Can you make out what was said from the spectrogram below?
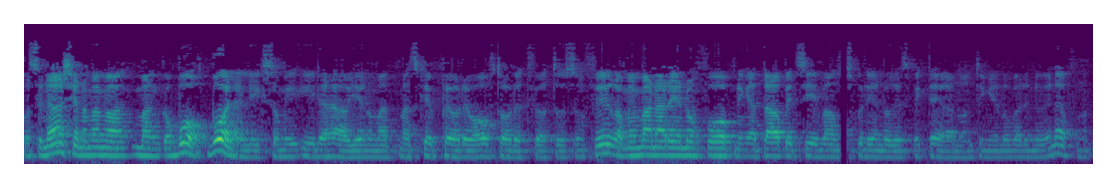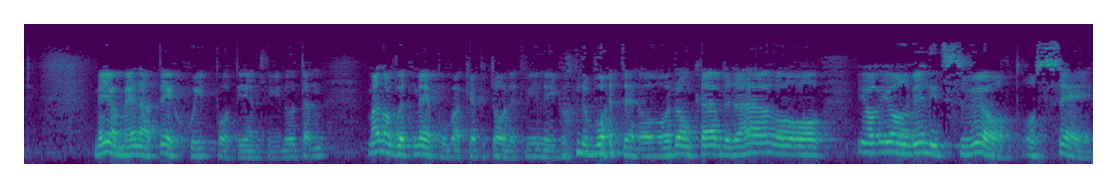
Och sen erkänner man, man, man går bort bollen liksom i, i det här genom att man skrev på det avtalet 2004. Men man hade ändå en förhoppning att arbetsgivaren skulle ändå respektera någonting eller vad det nu än är för någonting. Men jag menar att det är skitbrott egentligen. Utan man har gått med på vad kapitalet ville i grund och botten och, och de krävde det här och, och jag, jag har väldigt svårt att se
